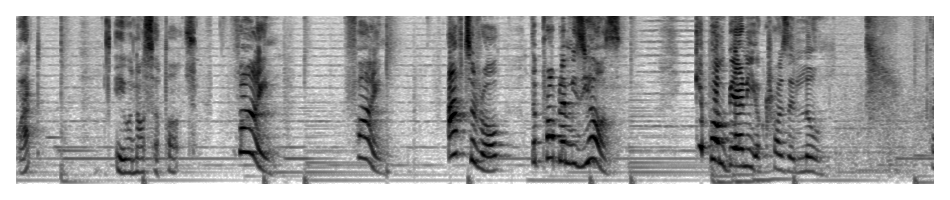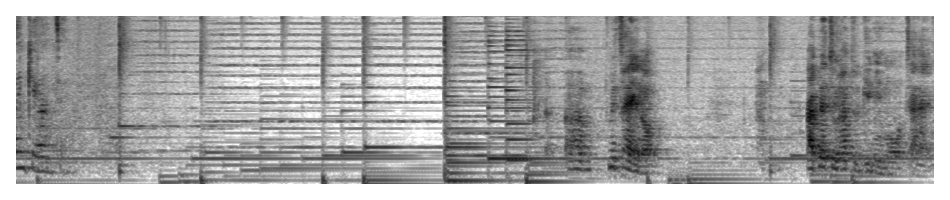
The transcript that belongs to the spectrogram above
What? He will not support. Fine. Fine. After all, the problem is yours. Keep on bearing your cross alone. Thank you, Auntie. Um, Mr. Eno, I bet you have to give me more time.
